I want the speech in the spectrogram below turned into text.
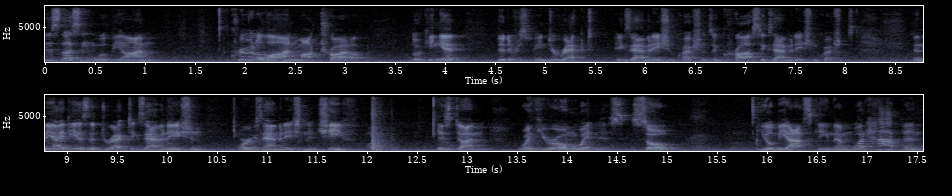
This lesson will be on criminal law and mock trial, looking at the difference between direct examination questions and cross-examination questions. And the idea is that direct examination, or examination in chief, is done with your own witness. So you'll be asking them, what happened?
